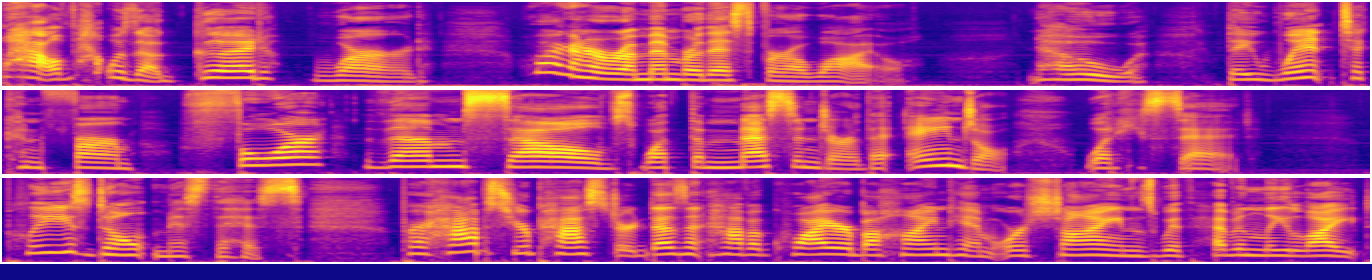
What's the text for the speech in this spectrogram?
wow, that was a good word. We're going to remember this for a while. No, they went to confirm for themselves what the messenger, the angel, what he said. Please don't miss this. Perhaps your pastor doesn't have a choir behind him or shines with heavenly light.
